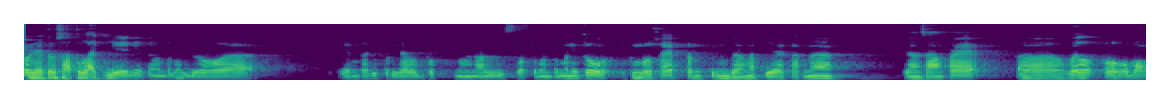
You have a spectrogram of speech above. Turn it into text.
Oh ya terus satu lagi ya ini teman-teman bahwa yang tadi perihal untuk mengenali sport teman-teman itu itu menurut saya penting banget ya karena jangan sampai eh, well kalau ngomong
